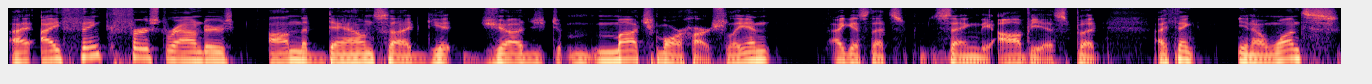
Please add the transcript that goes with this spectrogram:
I, I think first rounders on the downside get judged much more harshly. And I guess that's saying the obvious, but I think, you know, once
